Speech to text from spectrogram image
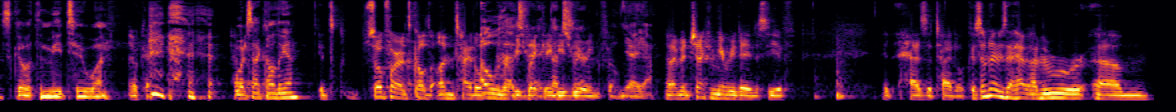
let's go with the Me Too one. Okay, What's that called again? it's so far it's called Untitled. Oh, Kirby that's Dick right, that's right. Film. Yeah, yeah. And I've been checking every day to see if it has a title because sometimes I have. I remember um,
